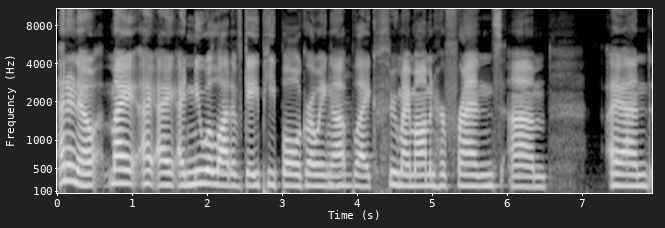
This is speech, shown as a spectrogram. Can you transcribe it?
I don't know. My I, I, I knew a lot of gay people growing up, like through my mom and her friends, um, and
